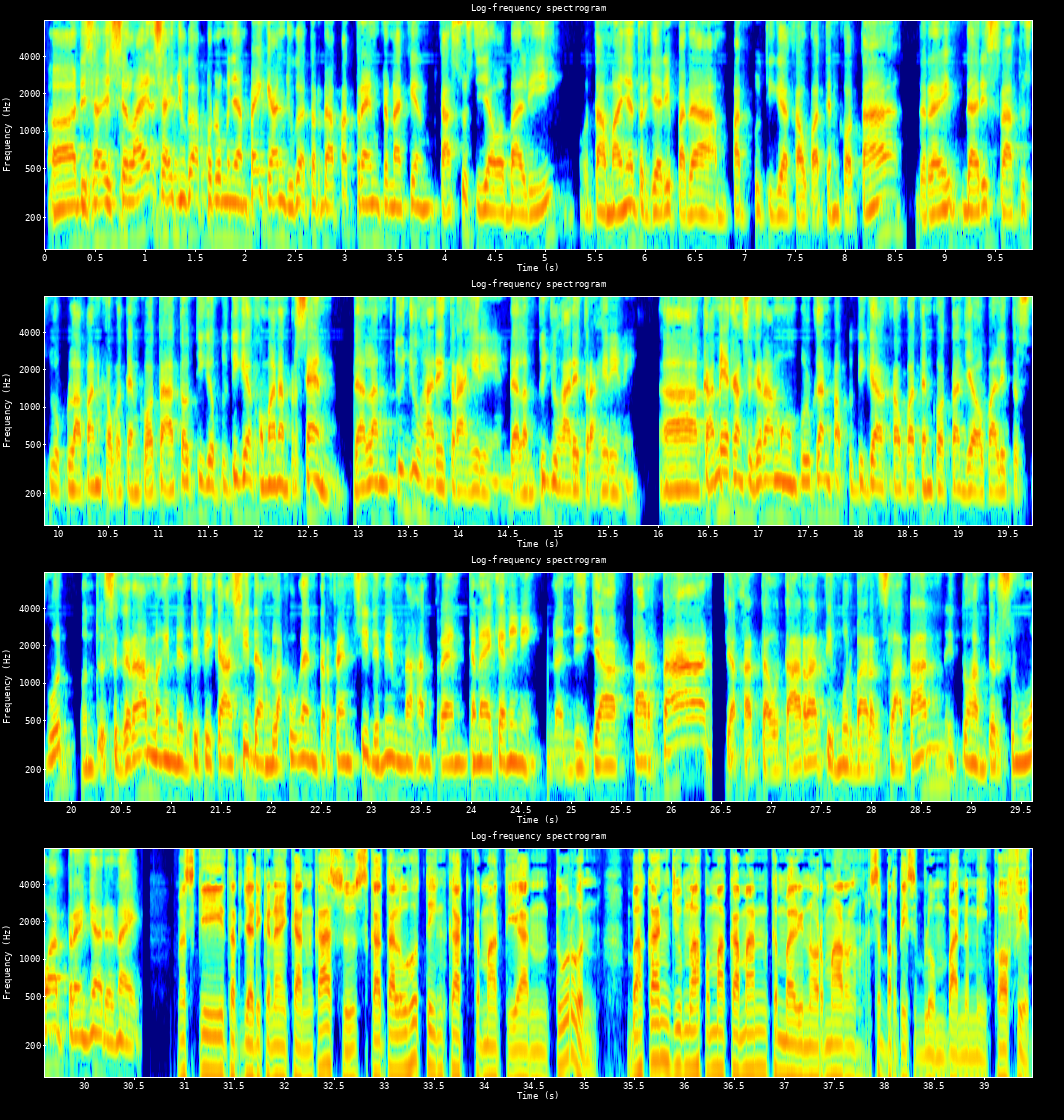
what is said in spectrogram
Uh, di sisi lain saya juga perlu menyampaikan juga terdapat tren kenaikan kasus di Jawa Bali, utamanya terjadi pada 43 kabupaten kota dari, dari 128 kabupaten kota atau 33,6 persen dalam tujuh hari terakhir ini. Dalam tujuh hari terakhir ini. Eh, kami akan segera mengumpulkan 43 kabupaten kota Jawa Bali tersebut untuk segera mengidentifikasi dan melakukan intervensi demi menahan tren kenaikan ini. Dan di Jakarta, Jakarta Utara, Timur, Barat, Selatan, itu hampir semua trennya ada naik. Meski terjadi kenaikan kasus, kata Luhut tingkat kematian turun, bahkan jumlah pemakaman kembali normal seperti sebelum pandemi COVID.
